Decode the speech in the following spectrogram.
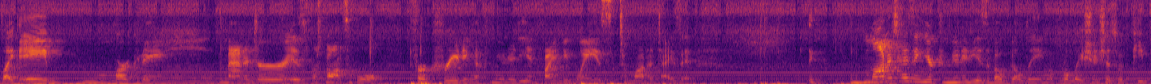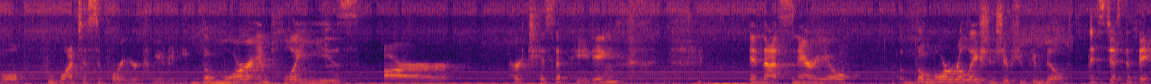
Like a marketing manager is responsible for creating a community and finding ways to monetize it. Monetizing your community is about building relationships with people who want to support your community. The more employees are participating in that scenario, the more relationships you can build. It's just a thing,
